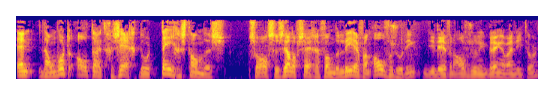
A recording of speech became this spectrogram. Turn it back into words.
En dan wordt er altijd gezegd door tegenstanders, zoals ze zelf zeggen, van de leer van alverzoening. Die leer van alverzoening brengen wij niet hoor.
